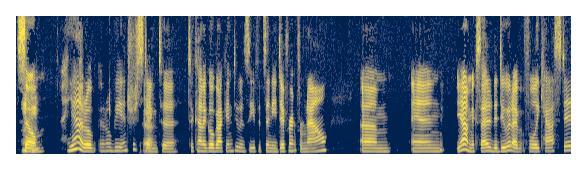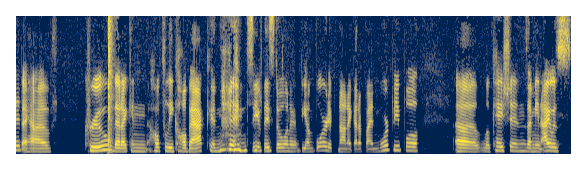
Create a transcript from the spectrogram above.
So mm-hmm. yeah, it'll it'll be interesting yeah. to to kind of go back into and see if it's any different from now. Um, and yeah, I'm excited to do it. I have it fully casted. I have crew that I can hopefully call back and, and see if they still want to be on board. If not, I got to find more people, uh, locations. I mean, I was,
